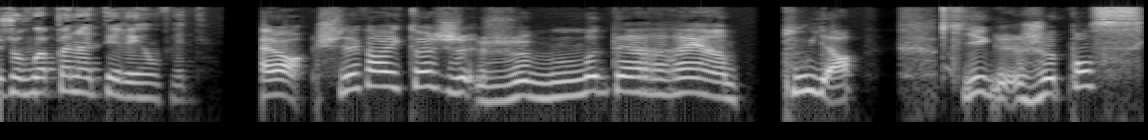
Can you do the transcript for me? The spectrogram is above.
j'en vois pas l'intérêt en fait. Alors, je suis d'accord avec toi, je, je modérerais un pouya, qui est, je pense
